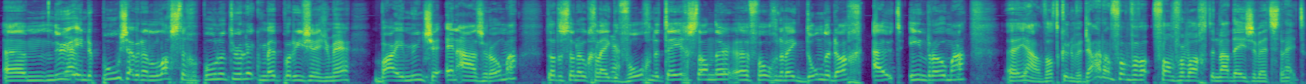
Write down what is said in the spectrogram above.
Um, nu ja. in de pool, ze hebben een lastige pool natuurlijk met Paris Saint-Germain, Bayern München en AS Roma. Dat is dan ook gelijk ja. de volgende tegenstander volgende week donderdag uit in Roma. ja, wat kunnen we daar dan van, van verwachten na deze wedstrijd?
